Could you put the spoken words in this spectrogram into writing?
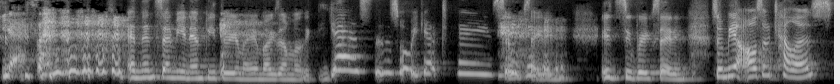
Yes, and then send me an MP3 in my inbox. I'm like, yes, this is what we get today. So exciting! it's super exciting. So Mia, also tell us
